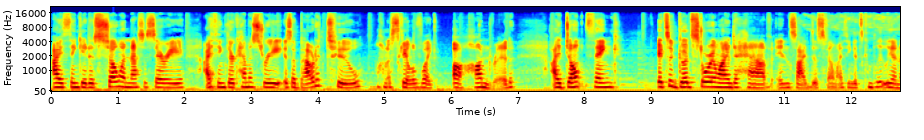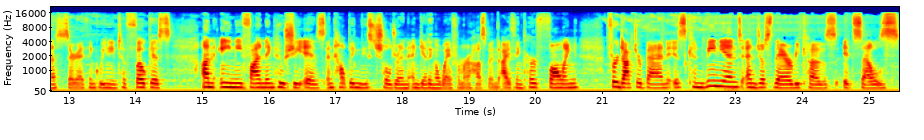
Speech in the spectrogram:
I think it is so unnecessary. I think their chemistry is about a two on a scale of like a hundred. I don't think it's a good storyline to have inside this film. I think it's completely unnecessary. I think we need to focus on Amy finding who she is and helping these children and getting away from her husband. I think her falling for Dr. Ben is convenient and just there because it sells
